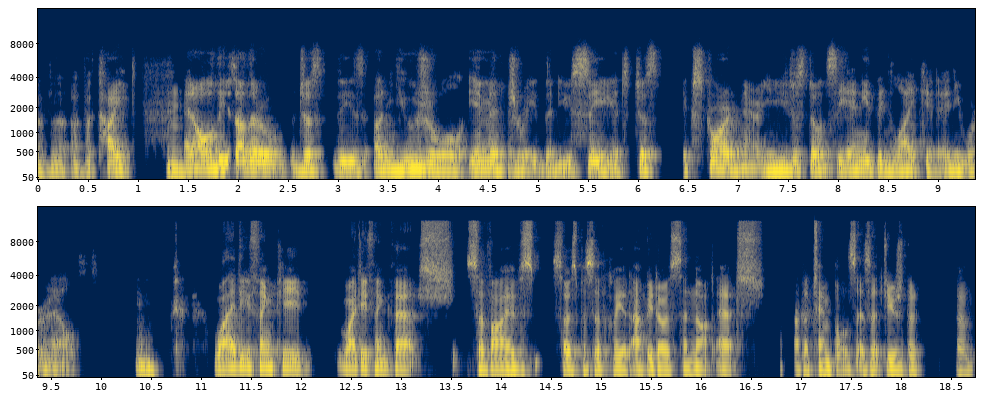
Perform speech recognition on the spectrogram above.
of a, of a kite, mm. and all these other just these unusual imagery that you see. It's just extraordinary. You just don't see anything like it anywhere else. Mm. Why do you think he? Why do you think that survives so specifically at Abydos and not at other temples? Is it due to the the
